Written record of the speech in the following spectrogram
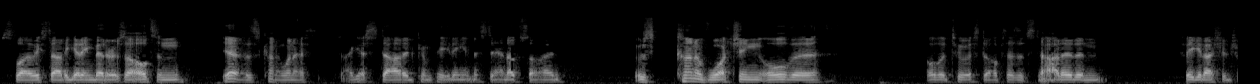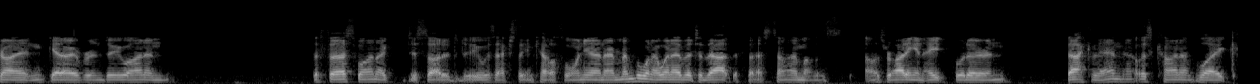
slowly started getting better results. And yeah, it was kind of when I, I guess, started competing in the stand-up side. It was kind of watching all the, all the tour stops as it started and figured I should try and get over and do one. And the first one I decided to do was actually in California. And I remember when I went over to that the first time, I was, I was riding an eight footer and back then that was kind of like,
